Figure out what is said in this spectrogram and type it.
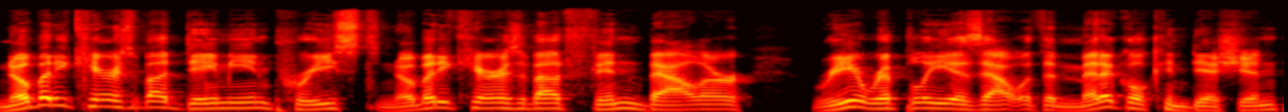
Nobody cares about Damian Priest. Nobody cares about Finn Balor. Rhea Ripley is out with a medical condition.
